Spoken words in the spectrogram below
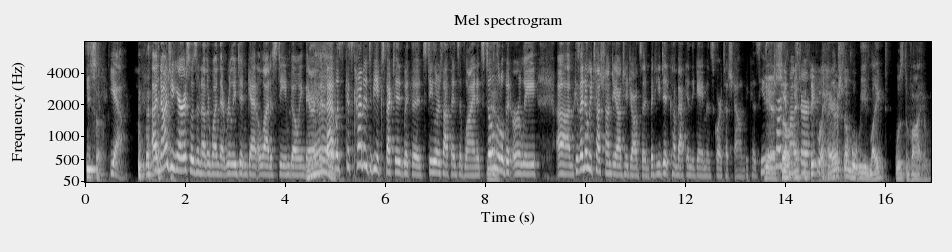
He sucked. Yeah. uh, Najee Harris was another one that really didn't get a lot of steam going there, yeah. but that was because kind of to be expected with the Steelers' offensive line. It's still yeah. a little bit early because um, I know we touched on Diontae Johnson, but he did come back in the game and score a touchdown because he's yeah, the target so monster. I, I think with Harris, though, what we liked was the volume.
